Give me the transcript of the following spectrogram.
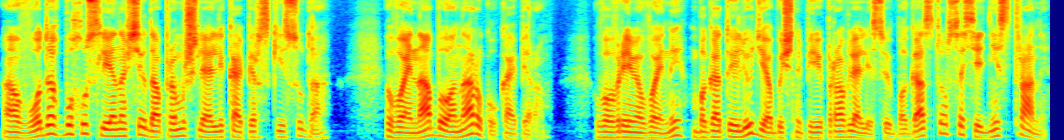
А в водах Бохуслена всегда промышляли каперские суда – Война была на руку каперам. Во время войны богатые люди обычно переправляли свои богатства в соседние страны,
